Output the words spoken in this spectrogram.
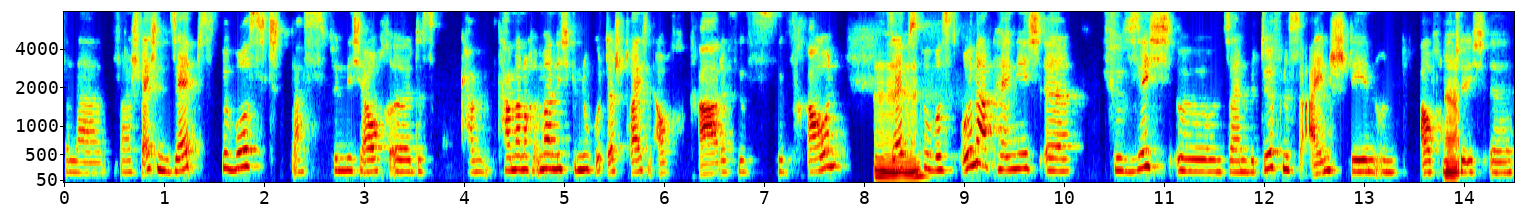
voller, voller Schwächen selbstbewusst. Das finde ich auch, äh, das kann, kann man noch immer nicht genug unterstreichen, auch gerade für, für Frauen. Mhm. Selbstbewusst, unabhängig äh, für sich äh, und seine Bedürfnisse einstehen und auch ja. natürlich äh,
